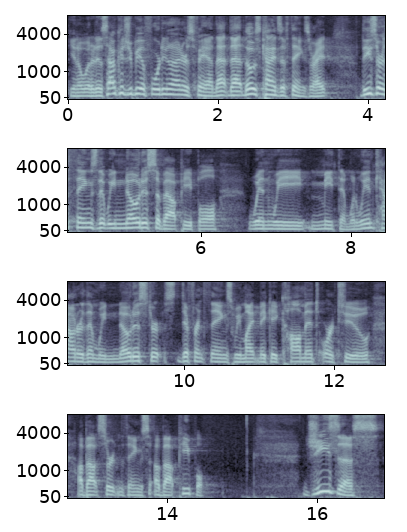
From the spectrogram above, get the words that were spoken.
you know, what it is. How could you be a 49ers fan? That, that, those kinds of things, right? These are things that we notice about people when we meet them. When we encounter them, we notice different things. We might make a comment or two about certain things about people. Jesus,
